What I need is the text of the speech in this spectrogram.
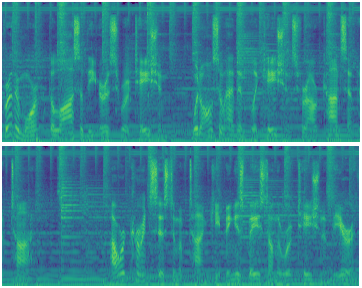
Furthermore, the loss of the Earth's rotation would also have implications for our concept of time. Our current system of timekeeping is based on the rotation of the Earth,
